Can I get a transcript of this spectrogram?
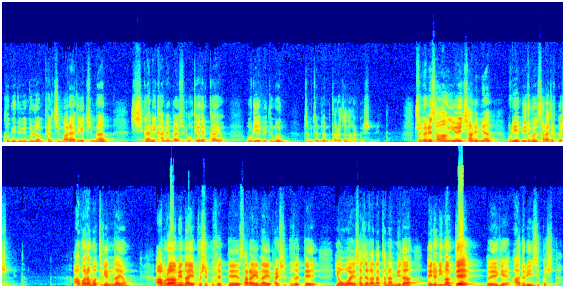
그 믿음이 물론 변치 말아야 되겠지만 시간이 가면 갈수록 어떻게 될까요? 우리의 믿음은 점점점 떨어져 나갈 것입니다. 주변의 상황이 여의치 않으면 우리의 믿음은 사라질 것입니다. 아브라함 어떻게 했나요? 아브라함의 나이 99세 때, 사라의 나이 89세 때 여호와의 사자가 나타납니다. 내년 이맘때 너에게 아들이 있을 것이다.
